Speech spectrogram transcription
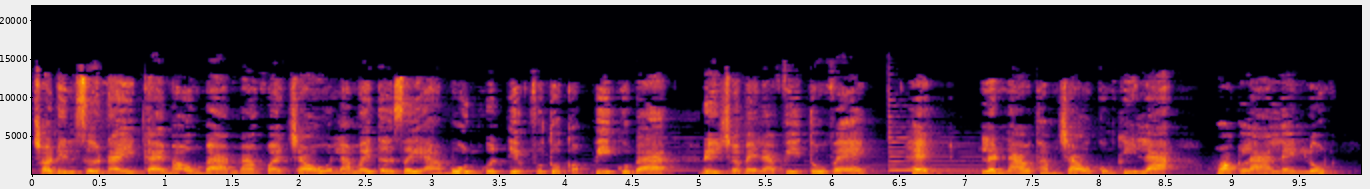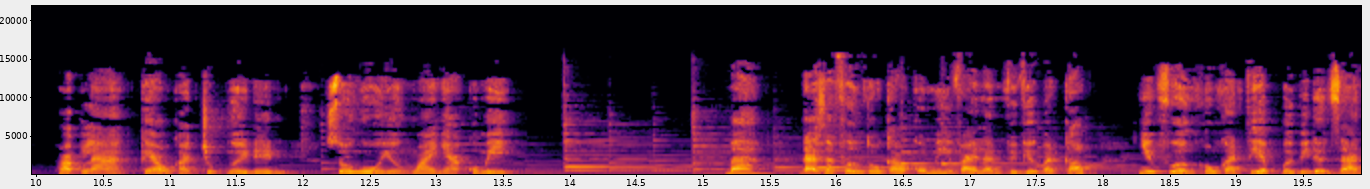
Cho đến giờ này, cái mà ông bà mang qua cháu là mấy tờ giấy A4 của tiệm photocopy của bà để cho bé La Vi tô vẽ. Hết, lần nào thăm cháu cũng kỳ lạ, hoặc là lén lút, hoặc là kéo cả chục người đến rồi ngồi ở ngoài nhà cô Mi. 3. Đã ra phường tố cáo cô Mi vài lần về việc bắt cóc, nhưng phường không can thiệp bởi vì đơn giản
